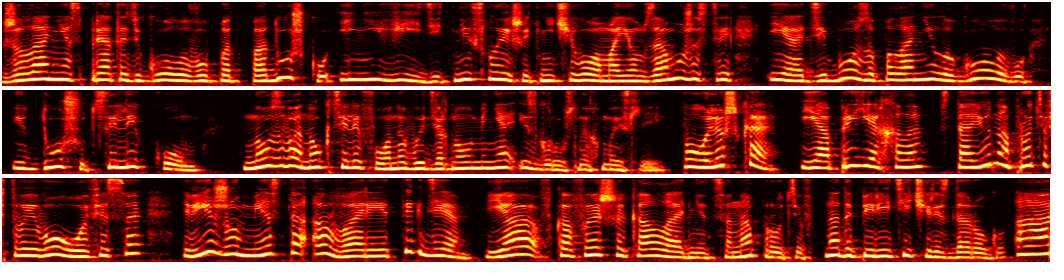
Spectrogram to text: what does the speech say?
Желание спрятать голову под подушку и не видеть, не слышать ничего о моем замужестве и о Дебо заполонило голову и душу целиком – но звонок телефона выдернул меня из грустных мыслей. «Полюшка, я приехала. Стою напротив твоего офиса. Вижу место аварии. Ты где?» «Я в кафе «Шоколадница» напротив. Надо перейти через дорогу». «А,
